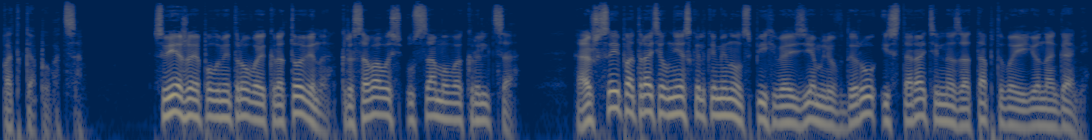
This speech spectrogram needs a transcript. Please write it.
подкапываться. Свежая полуметровая кротовина красовалась у самого крыльца. Ашсей потратил несколько минут, спихивая землю в дыру и старательно затаптывая ее ногами.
